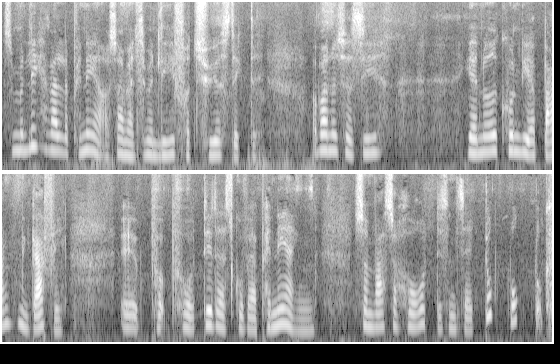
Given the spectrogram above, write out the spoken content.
som man lige har valgt at panere, og så har man simpelthen lige frityrestigt det. Og bare nødt til at sige, jeg nåede kun lige at banke min gaffel øh, på, på det, der skulle være paneringen, som var så hårdt, det sådan sagde duk, duk, duk.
